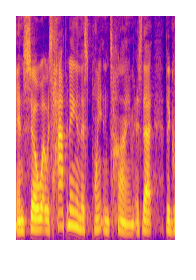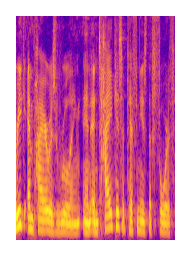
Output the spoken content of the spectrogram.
And so, what was happening in this point in time is that the Greek Empire was ruling, and Antiochus Epiphanes IV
